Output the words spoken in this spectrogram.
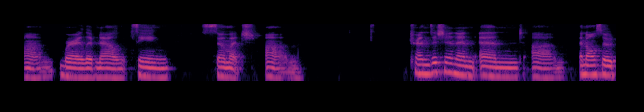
um, where I live now, seeing so much um, transition and and um, and also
